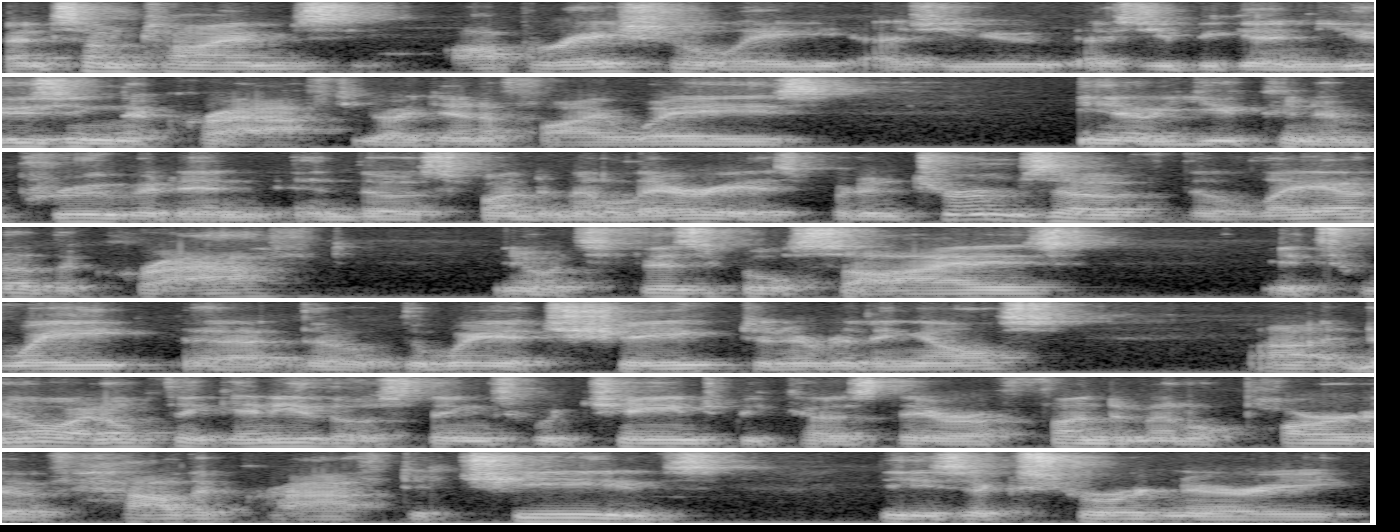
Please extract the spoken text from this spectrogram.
And sometimes operationally as you as you begin using the craft you identify ways you know you can improve it in in those fundamental areas. But in terms of the layout of the craft you know its physical size its weight uh, the, the way it's shaped and everything else uh, no i don't think any of those things would change because they're a fundamental part of how the craft achieves these extraordinary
